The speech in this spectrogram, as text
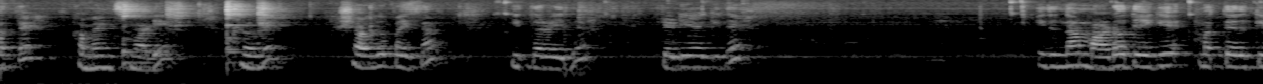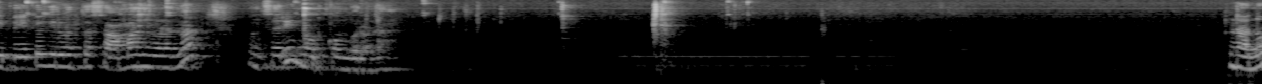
ಮತ್ತು ಕಮೆಂಟ್ಸ್ ಮಾಡಿ. ನೋಡಿ, ಶಾವಿಗೆ ಪಾಯಸ ಈ ಥರ ಇದೆ. ರೆಡಿಯಾಗಿದೆ ಇದನ್ನು ಮಾಡೋದು ಹೇಗೆ, ಮತ್ತು ಅದಕ್ಕೆ ಬೇಕಾಗಿರುವಂಥ ಸಾಮಾನುಗಳನ್ನು ಒಂದ್ಸರಿ ನೋಡ್ಕೊಂಬರೋಣ ನಾನು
